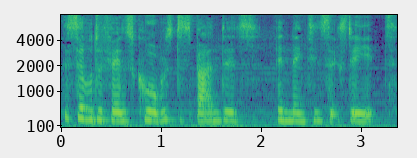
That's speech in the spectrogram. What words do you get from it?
the Civil Defence Corps was disbanded in 1968.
